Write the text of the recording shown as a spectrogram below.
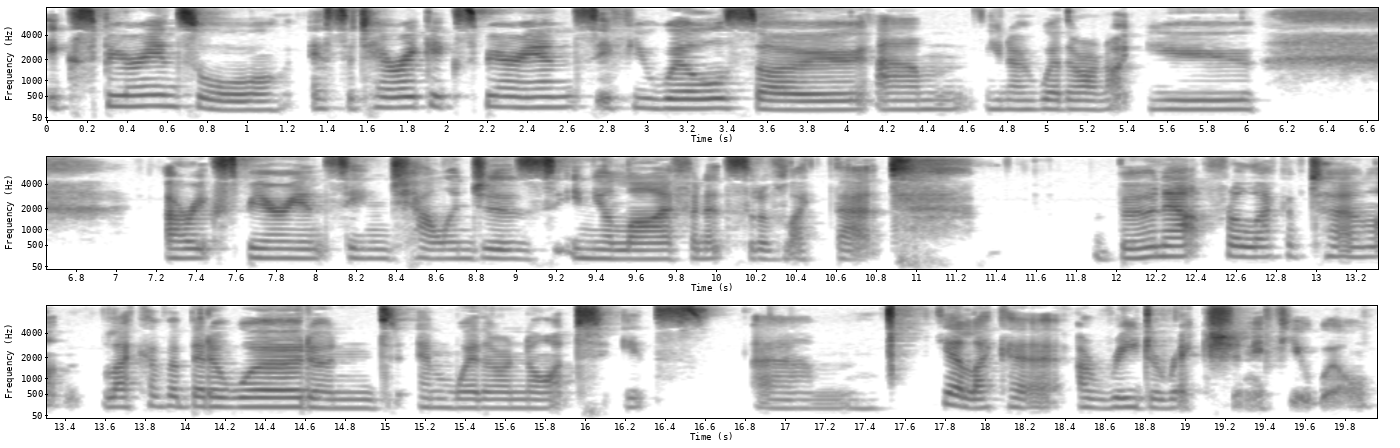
experience or esoteric experience, if you will. So, um, you know, whether or not you are experiencing challenges in your life and it's sort of like that burnout for a lack of term lack of a better word and and whether or not it's um yeah like a, a redirection if you will.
